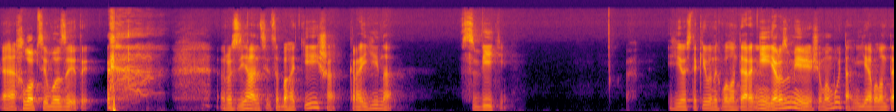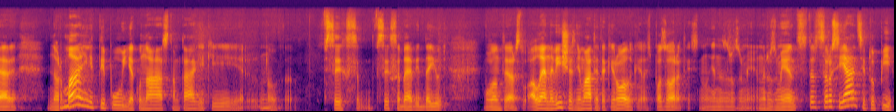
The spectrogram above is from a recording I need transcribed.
е, хлопців возити. Росіянці це багатіша країна в світі. І ось такі у них волонтери. Ні, я розумію, що, мабуть, там є волонтери нормальні, типу, як у нас, там, так, які ну, всіх, всіх себе віддають волонтерству. Але навіщо знімати такі ролики, ось позоритись? Ну, я не зрозумію. Не розумію. Це, це росіянці тупі.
